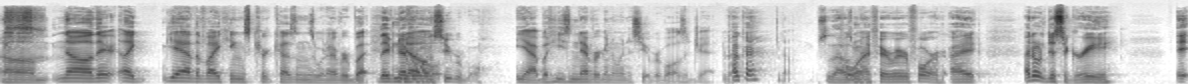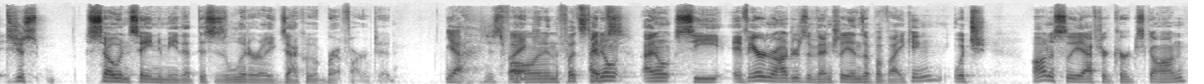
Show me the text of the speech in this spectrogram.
Um, no, they're like, yeah, the Vikings, Kirk Cousins, whatever, but They've never won a Super Bowl. Yeah, but he's never going to win a Super Bowl as a Jet. No. Okay. No. So that was Fore. my fairway or fore. I I don't disagree. It's just so insane to me that this is literally exactly what Brett Favre did. Yeah, just Like, following in the footsteps. I don't I don't see if Aaron Rodgers eventually ends up a Viking, which honestly after Kirk's gone,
